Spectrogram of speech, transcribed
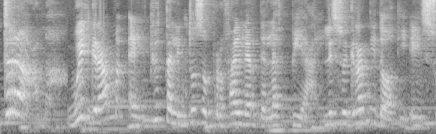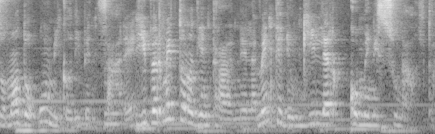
Drama! Will Graham è il più talentoso profiler dell'FBI. Le sue grandi doti e il suo modo unico di pensare gli permettono di entrare nella mente di un killer come nessun altro.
